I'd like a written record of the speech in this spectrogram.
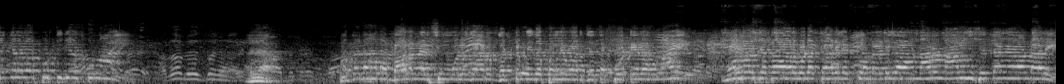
సెకండ్లలో పూర్తి చేసుకున్నాయి. అదో వేసుకొని బాల నరసింహులు గారు గట్టు మీద పల్లి వారి జత పోటీలో ఉన్నాయి. మూడో జత వారు కూడా కాడిగట్టుకొని రెడీగా ఉన్నారు. నాలుగు సిద్ధంగా ఉండాలి.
